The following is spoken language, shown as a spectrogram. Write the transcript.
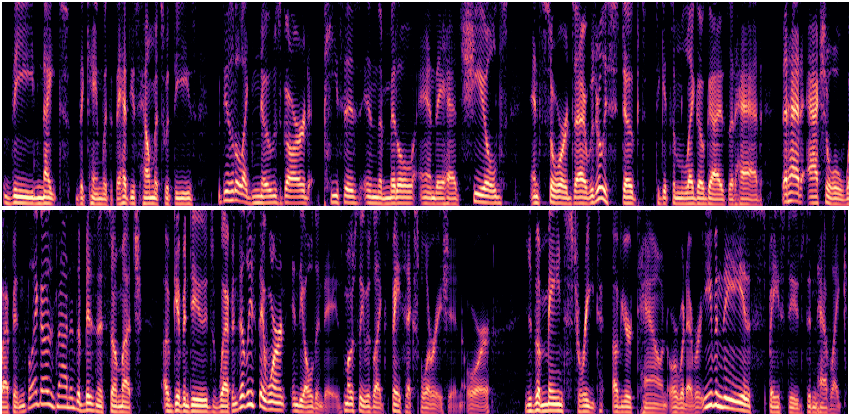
the knights that came with it. They had these helmets with these with these little like nose guard pieces in the middle, and they had shields and swords. I was really stoked to get some Lego guys that had that had actual weapons. Lego's not in the business so much of giving dudes weapons. At least they weren't in the olden days. Mostly it was like space exploration or the main street of your town or whatever. Even the space dudes didn't have like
